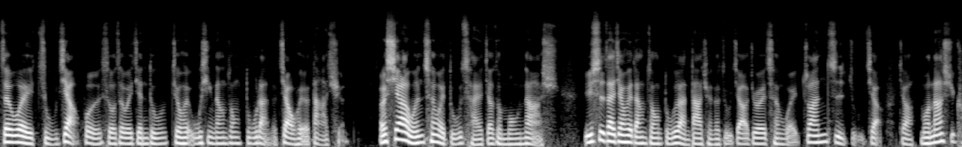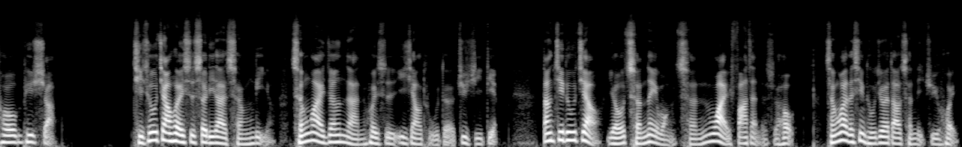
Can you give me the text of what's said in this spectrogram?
这位主教或者说这位监督就会无形当中独揽了教会的大权，而希腊文称为独裁，叫做 monarch。于是，在教会当中独揽大权的主教就会称为专制主教，叫 monarchical bishop。起初，教会是设立在城里啊，城外仍然会是异教徒的聚集点。当基督教由城内往城外发展的时候，城外的信徒就会到城里聚会，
